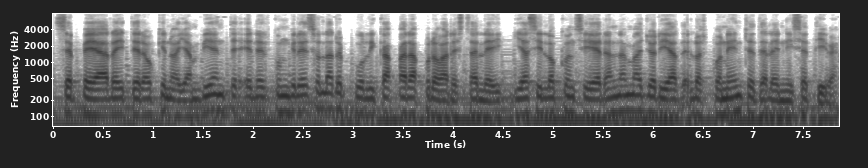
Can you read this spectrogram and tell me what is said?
CPA reiteró que no hay ambiente en el Congreso de la República para aprobar esta ley y así lo consideran la mayoría de los ponentes de la iniciativa.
